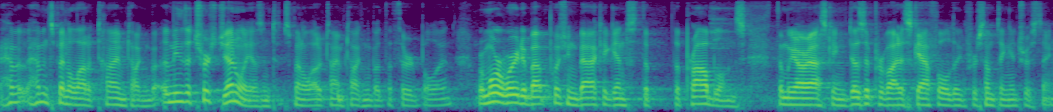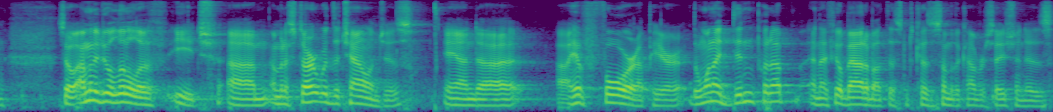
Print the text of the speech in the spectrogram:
haven't, haven't spent a lot of time talking about. I mean, the church generally hasn't spent a lot of time talking about the third bullet. We're more worried about pushing back against the, the problems than we are asking, does it provide a scaffolding for something interesting? So I'm going to do a little of each. Um, I'm going to start with the challenges, and uh, I have four up here. The one I didn't put up, and I feel bad about this because of some of the conversation, is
